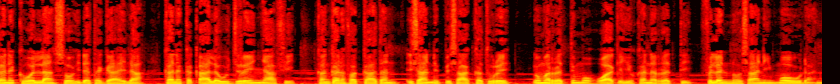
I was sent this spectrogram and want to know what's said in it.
kan akka wallaansoo hidhata gaa'ilaa kan akka qaala'uu jireenyaa fi kan kana fakkaatan isaan dhiphisaa akka ture dhumarratti immoo waaqayyo kanarratti filannoo isaanii moo'uudhaan.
